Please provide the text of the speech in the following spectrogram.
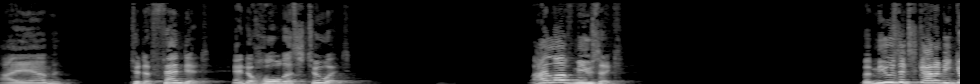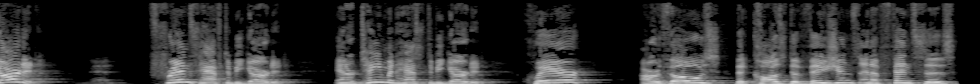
I am to defend it and to hold us to it. I love music. But music's gotta be guarded. Amen. Friends have to be guarded. Entertainment has to be guarded. Where are those that cause divisions and offenses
